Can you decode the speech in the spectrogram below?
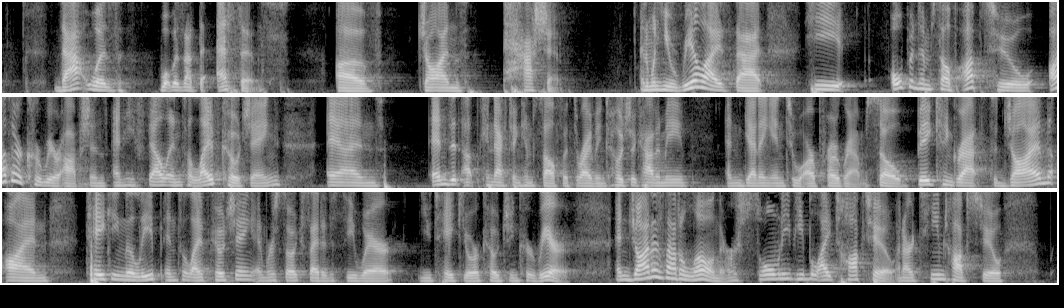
That was what was at the essence of John's passion. And when he realized that, he opened himself up to other career options and he fell into life coaching and ended up connecting himself with Thriving Coach Academy and getting into our program. So, big congrats to John on taking the leap into life coaching. And we're so excited to see where you take your coaching career. And John is not alone. There are so many people I talk to and our team talks to,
